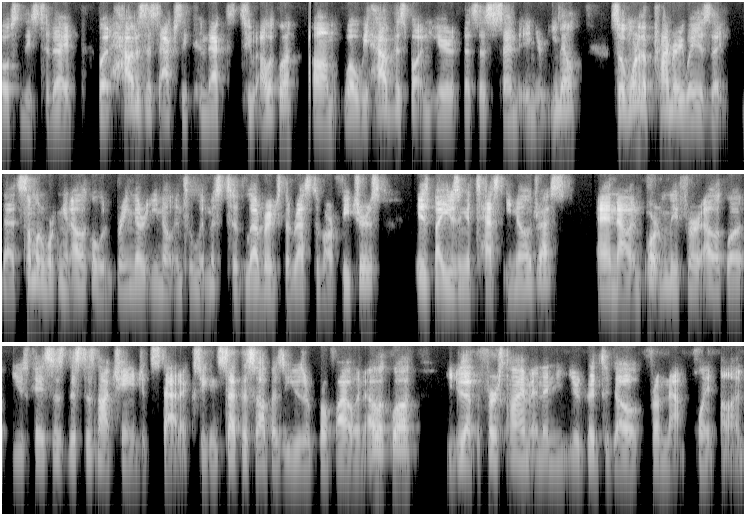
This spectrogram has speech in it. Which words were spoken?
most of these today. But how does this actually connect to Eloqua? Um, well, we have this button here that says send in your email. So one of the primary ways that, that someone working in Eloqua would bring their email into Litmus to leverage the rest of our features is by using a test email address. And now importantly for Eloqua use cases, this does not change, it's static. So you can set this up as a user profile in Eloqua. You do that the first time and then you're good to go from that point on.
